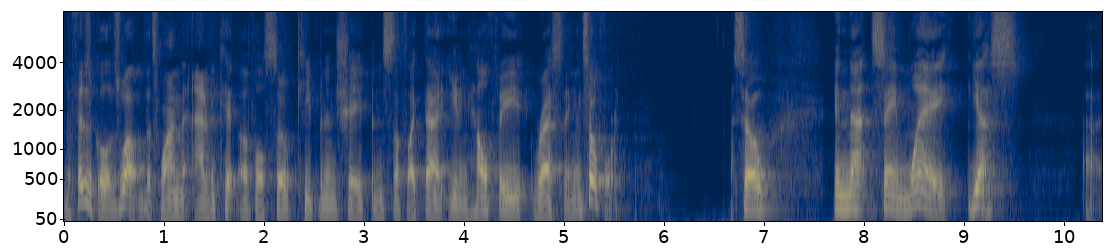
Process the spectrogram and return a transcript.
the physical as well. That's why I'm an advocate of also keeping in shape and stuff like that, eating healthy, resting, and so forth. So, in that same way, yes, uh,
